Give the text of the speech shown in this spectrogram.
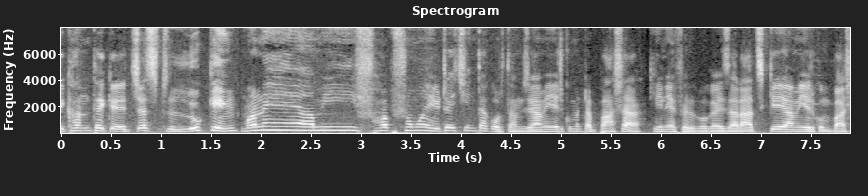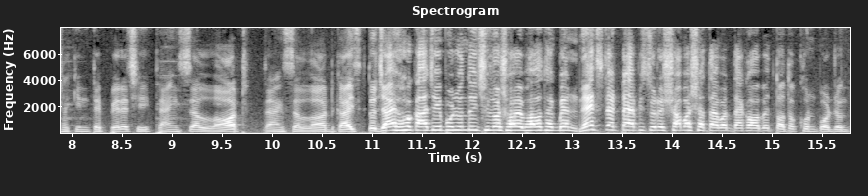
এখান থেকে জাস্ট লুকিং মানে আমি সব সময় এটাই চিন্তা করতাম যে আমি এরকম একটা বাসা কিনে ফেলব গাইজ আর আজকে আমি এরকম বাসা কিনতে পেরেছি। Thanks a lot thanks a lot guys তো যাই হোক আজ এই পর্যন্তই ছিল। সবাই ভালো থাকবেন। নেক্সট একটা এপিসোডে সবার সাথে আবার দেখা হবে। ততক্ষণ পর্যন্ত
